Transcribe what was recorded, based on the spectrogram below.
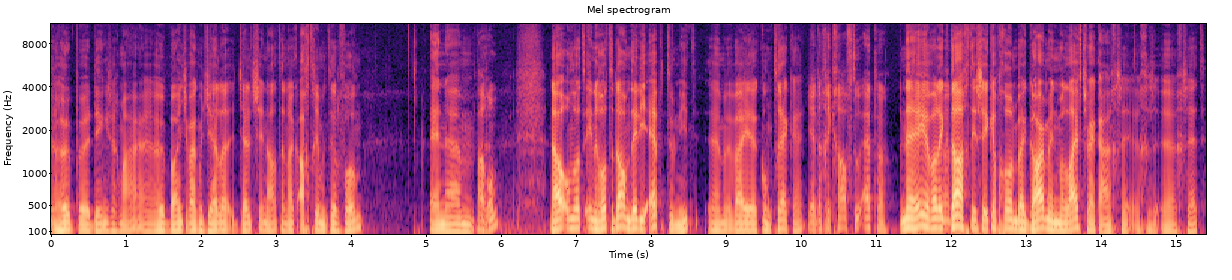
heup ding, zeg maar. Een heupbandje waar ik mijn gel, gelletjes in had. En dan had ik achter in mijn telefoon. En, ehm, waarom? Nou, omdat in Rotterdam deed die app toen niet. ehm, waar je kon trekken. Jij dacht, ik ga af en toe appen. Nee, wat ik dacht is, ik heb gewoon bij Garmin mijn live track aangezet.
